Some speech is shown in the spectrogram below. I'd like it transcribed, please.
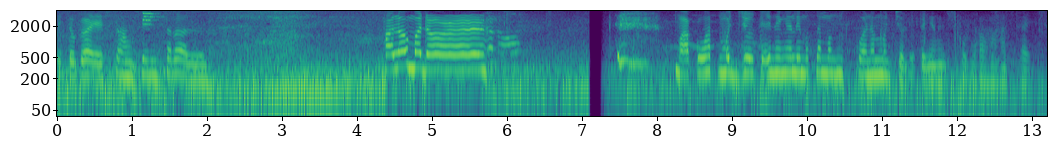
Ito guys ang central hello mother. Hello. makuhat module kaya nangalimot na magkuha ng module. Ito yung eskwelahan guys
